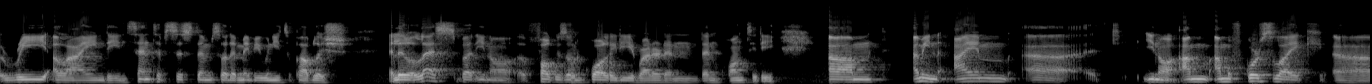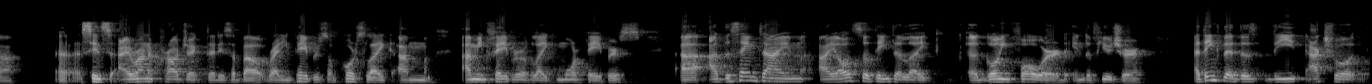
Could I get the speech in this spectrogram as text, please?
realign the incentive system so that maybe we need to publish a little less, but you know focus on quality rather than than quantity. Um, I mean, I am, uh, you know, I'm, I'm of course like, uh, uh, since I run a project that is about writing papers, of course, like I'm, I'm in favor of like more papers. Uh, at the same time, I also think that like uh, going forward in the future, I think that the, the actual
